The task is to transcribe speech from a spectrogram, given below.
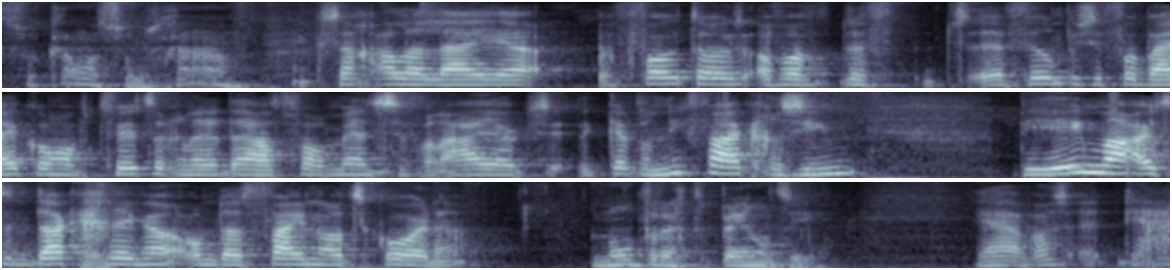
Zo kan het soms gaan. Ik zag allerlei uh, foto's of de uh, filmpjes er voorbij komen op Twitter inderdaad van mensen van Ajax. Ik heb nog niet vaak gezien. Die helemaal uit het dak gingen omdat Feyenoord scoorde. Een onterechte penalty. Ja, was... Ja.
